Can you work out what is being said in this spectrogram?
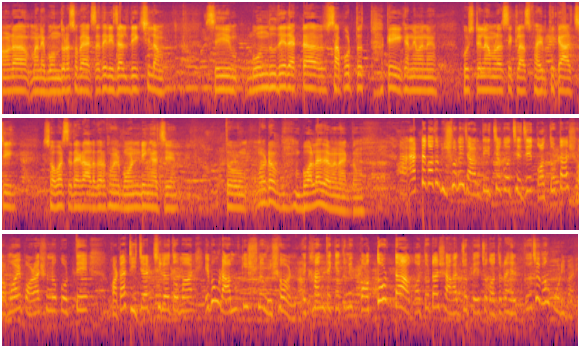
আমরা মানে বন্ধুরা সবাই একসাথে রেজাল্ট দেখছিলাম। সেই বন্ধুদের একটা সাপোর্ট তো থাকে এখানে মানে হোস্টেলে আমরা সেই ক্লাস ফাইভ থেকে আছি। সবার সাথে একটা আলাদা রকমের বন্ডিং আছে। তো ওটা বলা যাবে না একদম। ভীষণই জানতে ইচ্ছে করছে যে কতটা সময় পড়াশুনো করতে কটা টিচার ছিল তোমার এবং রামকৃষ্ণ মিশন এখান থেকে তুমি কতটা কতটা সাহায্য পেয়েছ কতটা হেল্প করেছ এবং পরিবারে?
